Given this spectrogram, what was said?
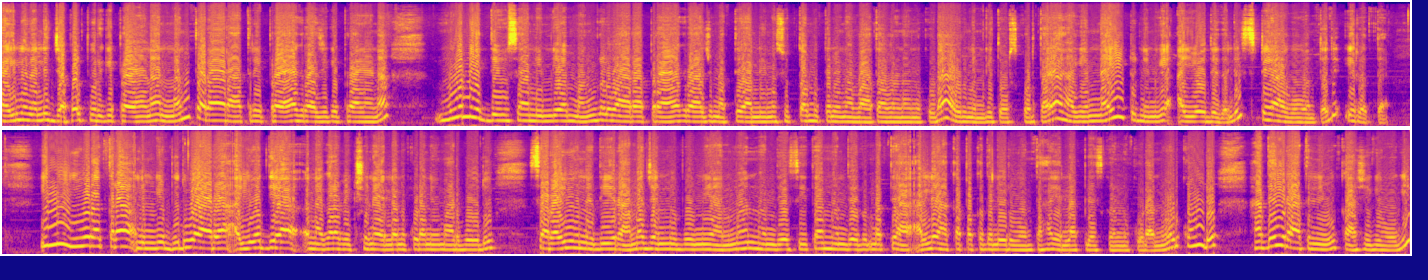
ರೈಲಿನಲ್ಲಿ ಜಬಲ್ಪುರ್ಗೆ ಪ್ರಯಾಣ, ನಂತರ ರಾತ್ರಿ ಪ್ರಯಾಗ್ರಾಜ್ಗೆ ಪ್ರಯಾಣ. ಮೂರನೇ ದಿವಸ ನಿಮಗೆ ಮಂಗಳವಾರ ಪ್ರಯಾಗ್ರಾಜ್ ಮತ್ತೆ ಅಲ್ಲಿನ ಸುತ್ತಮುತ್ತಲಿನ ವಾತಾವರಣವನ್ನು ಕೂಡ ಅವರು ನಿಮಗೆ ತೋರಿಸ್ಕೊಡ್ತಾರೆ. ಹಾಗೆ ನೈಟ್ ನಿಮಗೆ ಅಯೋಧ್ಯದಲ್ಲಿ ಸ್ಟೇ ಆಗುವಂತದ್ದು ಇರುತ್ತೆ. ಇನ್ನು ಇವ್ರ ಹತ್ರ ನಿಮ್ಗೆ ಬುಧವಾರ ಅಯೋಧ್ಯ ನಗರ ವೀಕ್ಷಣೆ ಎಲ್ಲಾನು ಕೂಡ ನೀವು ಮಾಡಬಹುದು ಸರಯು ನದಿ, ರಾಮ ಜನ್ಮಭೂಮಿ, ಹನುಮಾನ್ ಮಂದಿರ್, ಸೀತಾ ಮಂದಿರ್ ಮತ್ತೆ ಅಲ್ಲೇ ಅಕ್ಕಪಕ್ಕದಲ್ಲಿರುವಂತಹ ಎಲ್ಲಾ ಪ್ಲೇಸ್ಗಳನ್ನು ಕೂಡ ನೋಡ್ಕೊಂಡು ಅದೇ ರಾತ್ರಿ ನೀವು ಕಾಶಿಗೆ ಹೋಗಿ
